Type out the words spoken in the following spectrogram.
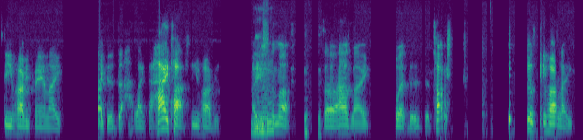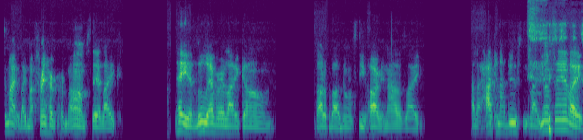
Steve Harvey fan like like the the like the high top Steve Harvey. Are you Mhm. him up? So I was like, but the the talk Steve Harvey like somebody like my friend her her mom said like, hey, has Lou ever like um thought about doing Steve Harvey? And I was like, I was like, how can I do Steve- like you know what I'm saying? Like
